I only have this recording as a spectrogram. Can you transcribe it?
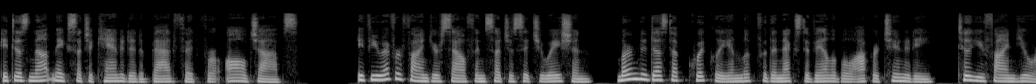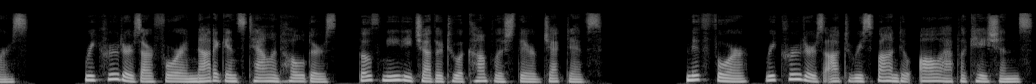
it does not make such a candidate a bad fit for all jobs. If you ever find yourself in such a situation, learn to dust up quickly and look for the next available opportunity, till you find yours. Recruiters are for and not against talent holders, both need each other to accomplish their objectives. Myth 4 Recruiters ought to respond to all applications.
